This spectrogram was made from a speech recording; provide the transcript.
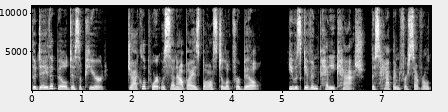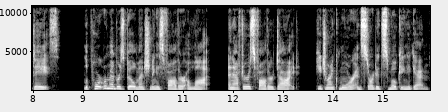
The day that Bill disappeared, Jack Laporte was sent out by his boss to look for Bill. He was given petty cash. This happened for several days. Laporte remembers Bill mentioning his father a lot, and after his father died, he drank more and started smoking again.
